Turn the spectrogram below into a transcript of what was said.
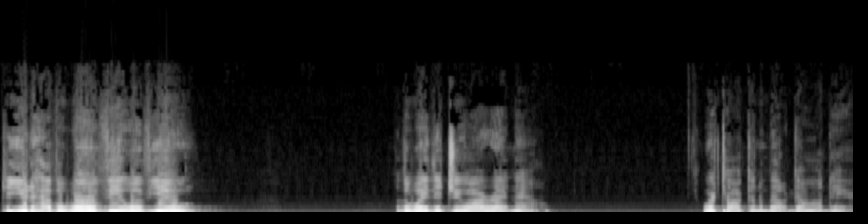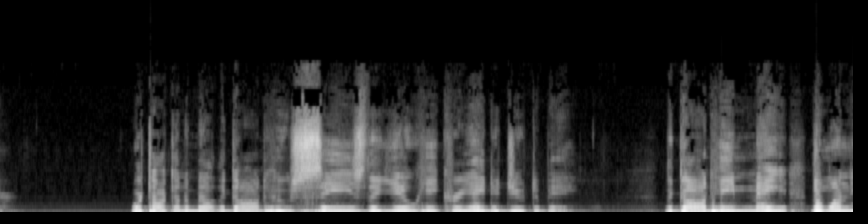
to you to have a worldview of you the way that you are right now. We're talking about God here. We're talking about the God who sees the you He created you to be. The God He made, the one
